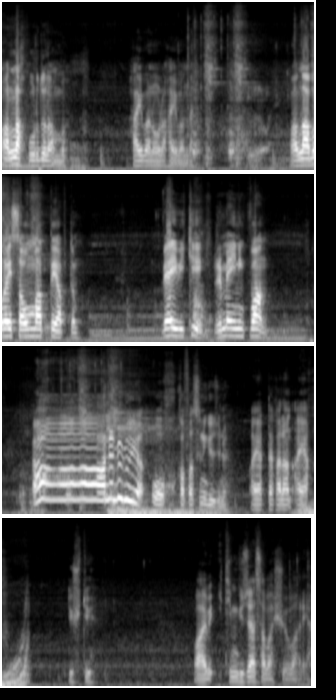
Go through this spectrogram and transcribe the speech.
Allah vurdu lan bu. Hayvan oğlu hayvanlar. Vallahi burayı savunma hattı yaptım. Wave 2. Remaining 1. Hallelujah. Oh kafasını gözünü. Ayakta kalan ayak. Düştü. Vay be itim güzel savaşıyor var ya.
